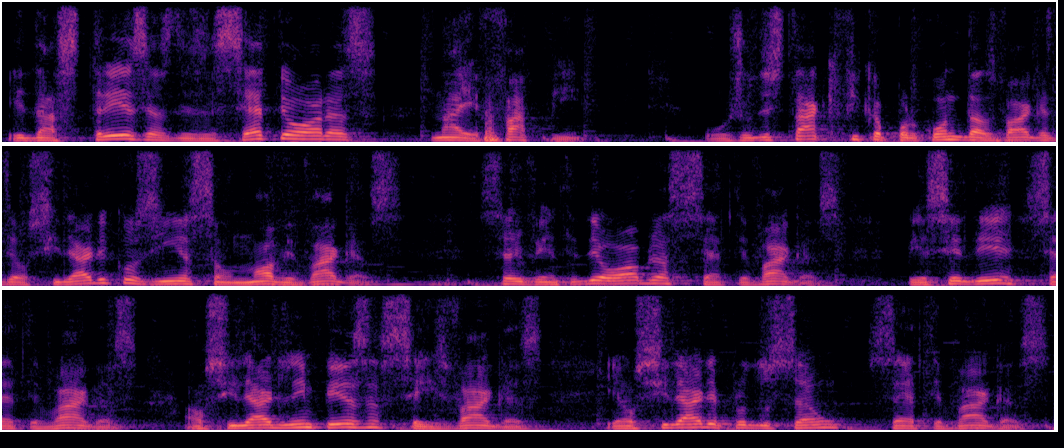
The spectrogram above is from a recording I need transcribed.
e das 13 às 17 horas na EFAP. Hoje o destaque fica por conta das vagas de auxiliar de cozinha, são nove vagas. Servente de obras, sete vagas. PCD, sete vagas. Auxiliar de limpeza, seis vagas. E auxiliar de produção, sete vagas.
